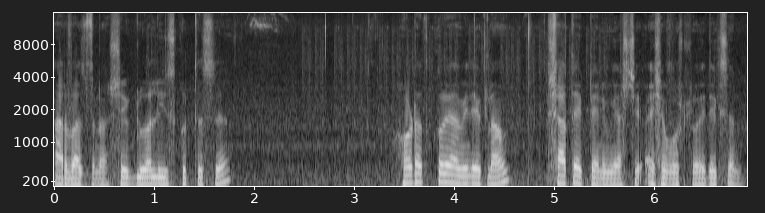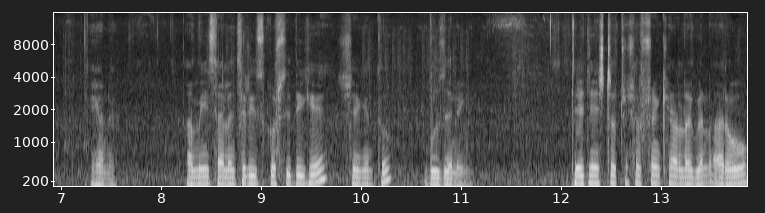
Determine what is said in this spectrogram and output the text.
আর বাঁচবে না। সে গ্লোয়াল ইউজ করতেছে। হঠাৎ করে আমি দেখলাম, সাথে একটা এনিমি আসছে, এসে বসল। এই দেখছেন, এখানে। আমি সাইলেন্সার ইউজ করছি দেখে, সে কিন্তু বুঝে নেই। তো এই জিনিসটা আপনি সবসময় খেয়াল রাখবেন। আর ও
